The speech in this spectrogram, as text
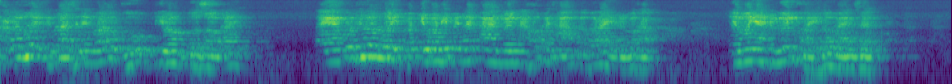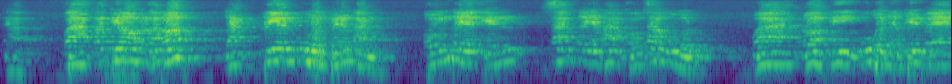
ถามว่าเมื่อถึงว่าแสดงว่าถูกพี่ลองตรวจสอบได้ แต่คนที่รวยปัจจุบันนี้เป็นนักการเมืองนะเขาไปถามกับอะไรเป็นว่าครับอย่ามาอยากจะเงื่อนไขเข้าแหวนเสร็จนะครับฝากกับพี่น้องนะครับเนาะอยากเรียนอวดไปน้ำกัน ผมก็อยากเห็นศักยภาพของชาอุบลว่ารอบนี้อุบลจะเปลี่ยนแปลง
